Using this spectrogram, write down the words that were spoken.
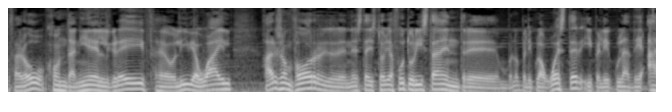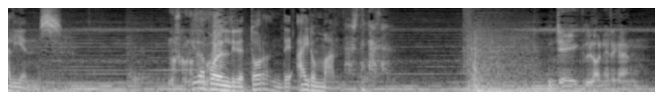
Favreau con Daniel Grave, eh, Olivia Wilde, Harrison Ford en esta historia futurista entre bueno película western y película de aliens. Dirigida por el director de Iron Man. Jake Lonergan.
